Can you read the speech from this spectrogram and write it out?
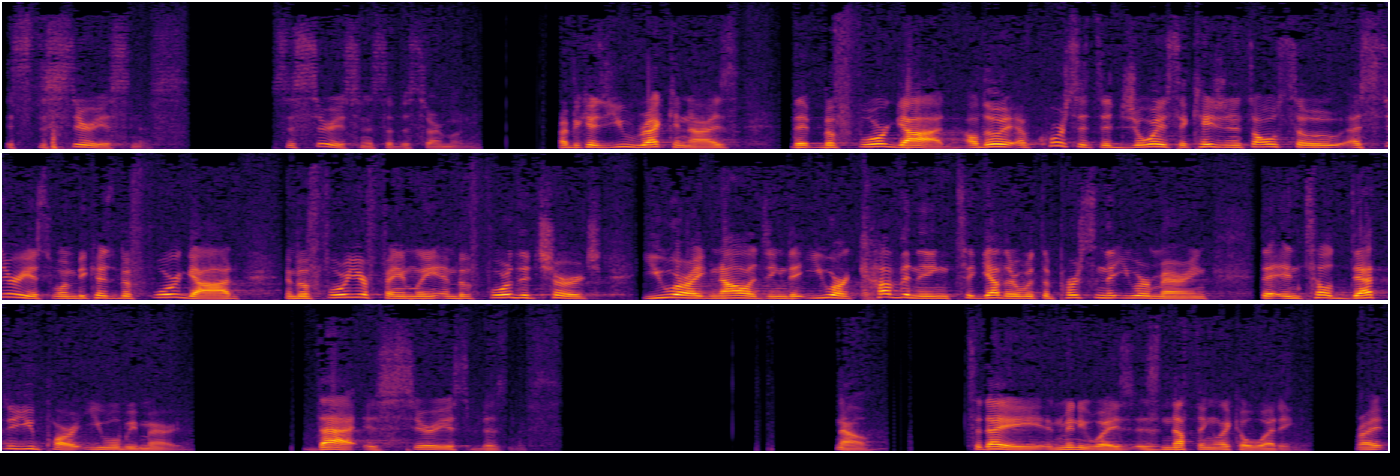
It's the seriousness. It's the seriousness of the ceremony. Right? Because you recognize that before God, although of course it's a joyous occasion, it's also a serious one because before God and before your family and before the church, you are acknowledging that you are covenanting together with the person that you are marrying, that until death do you part, you will be married. That is serious business. Now, today, in many ways, is nothing like a wedding, right?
